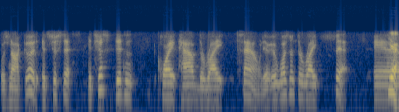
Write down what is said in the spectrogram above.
was not good. It's just that it just didn't quite have the right sound. It, it wasn't the right fit. And yeah.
